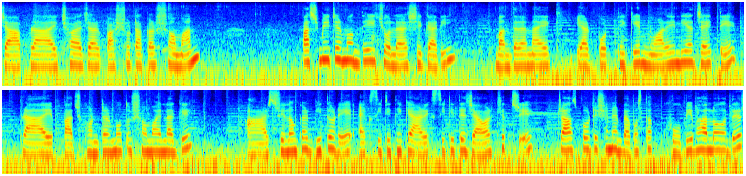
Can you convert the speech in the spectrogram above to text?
যা প্রায় ছয় হাজার পাঁচশো টাকার সমান। পাঁচ মিনিটের মধ্যেই চলে আসে গাড়ি। বান্দারা নায়েক এয়ারপোর্ট থেকে নোয়ারেলিয়া যাইতে প্রায় পাঁচ ঘণ্টার মতো সময় লাগে। আর শ্রীলঙ্কার ভিতরে এক সিটি থেকে আরেক সিটিতে যাওয়ার ক্ষেত্রে ট্রান্সপোর্টেশনের ব্যবস্থা খুবই ভালো ওদের।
